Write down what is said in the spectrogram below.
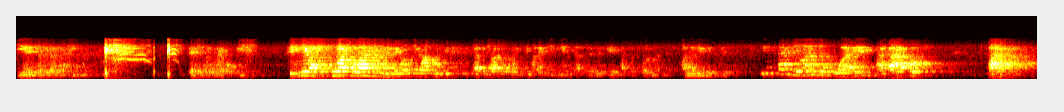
Y eso es es poquito. Si llevas cuatro años en el negocio de banco, tienes que estar llevando por encima de 500, 700 personas a la libre empresa. Y están llevando 40 gatos para.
